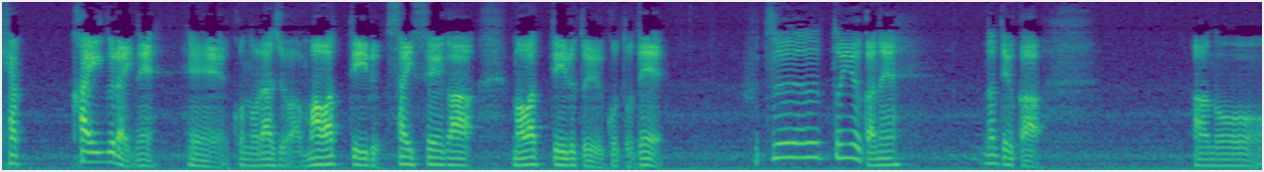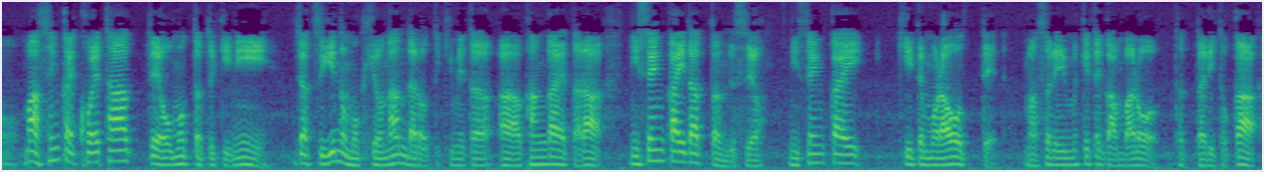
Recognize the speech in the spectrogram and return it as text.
100回ぐらいね、えー、このラジオは回っている、再生が回っているということで、普通というかね、なんていうか、あのー、まあ、1000回超えたって思った時に、じゃあ次の目標なんだろうって決めた、あ考えたら、2000回だったんですよ。2000回聞いてもらおうって、まあ、それに向けて頑張ろうだったりとか、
